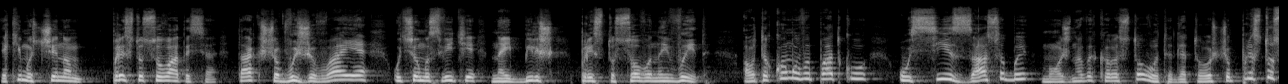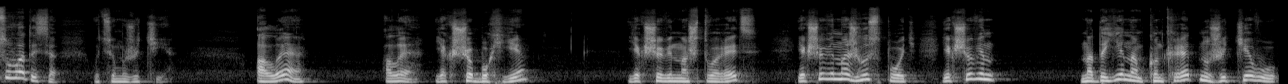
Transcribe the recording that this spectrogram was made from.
якимось чином пристосуватися так, що виживає у цьому світі найбільш пристосований вид. А у такому випадку усі засоби можна використовувати для того, щоб пристосуватися у цьому житті. Але, але якщо Бог є, якщо Він наш Творець, якщо Він наш Господь, якщо Він надає нам конкретну життєву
